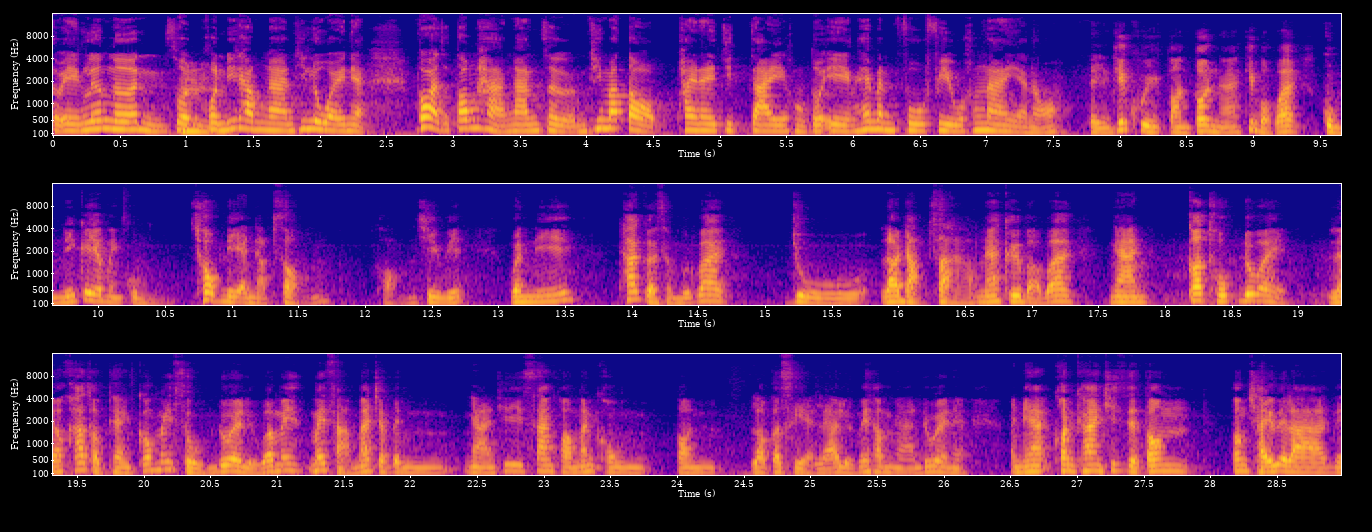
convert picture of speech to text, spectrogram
ตัวเองเรื่องเงิน ส่วนอืมคนที่ทำงานที่รวยเนี่ย ก็อาจจะต้องหางานเสริมที่มาตอบภายในจิตใจของตัวเองให้มันฟูลฟิลข้างในอะเนาะแต่อย่างที่คุยตอนต้นนะ ที่บอกว่ากลุ่มนี้ก็ยังเป็นกลุ่มโชคดีอันดับสองของชีวิต วันนี้ถ้าเกิดสมมุติว่าอยู่ระดับสามนะคือแบบว่างานก็ทุกข์ด้วย แล้วค่าตอบแทนก็ไม่สูงด้วย หรือว่าไม่ไม่สามารถจะเป็นงานที่สร้างความมั่นคงตอนเราเกษียณแล้วหรือไม่ทำงานด้วยเนี่ย อันนี้ค่อนข้างที่จะต้องต้องใช้เวลาใน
